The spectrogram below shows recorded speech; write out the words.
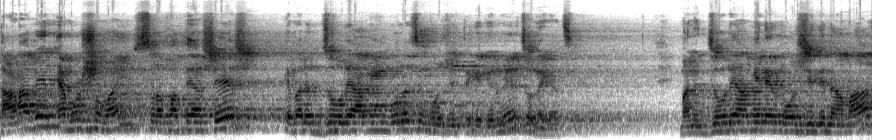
দাঁড়াবেন এমন সময় সুরাফাতেহা শেষ, এবারে জোরে আমিন বলেছে, মসজিদ থেকে বের হয়ে চলে গেছে। মানে জোরে আমিনের মসজিদে নামাজ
